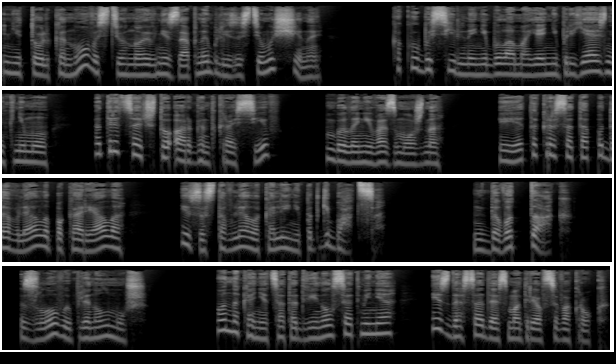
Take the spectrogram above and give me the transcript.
Не только новостью, но и внезапной близостью мужчины. Какой бы сильной ни была моя неприязнь к нему, отрицать, что Аргант красив, было невозможно. И эта красота подавляла, покоряла и заставляла колени подгибаться. «Да вот так!» — зло выплюнул муж. Он, наконец, отодвинулся от меня и с досадой осмотрелся вокруг.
